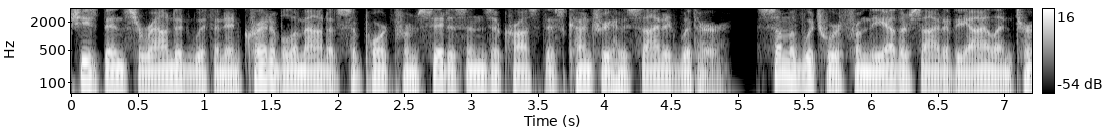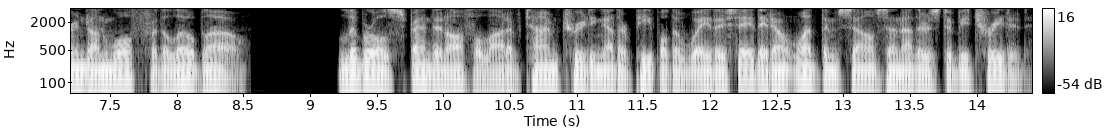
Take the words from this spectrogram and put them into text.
She's been surrounded with an incredible amount of support from citizens across this country who sided with her, some of which were from the other side of the aisle and turned on Wolf for the low blow. Liberals spend an awful lot of time treating other people the way they say they don't want themselves and others to be treated.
